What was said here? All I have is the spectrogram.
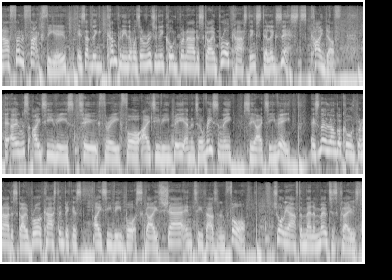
Now, a fun fact for you is that the company that was originally called Granada Sky Broadcasting still exists, kind of. It owns ITV's 2, 3, 4, ITVBe, and until recently, CITV. It's no longer called Granada Sky Broadcasting because ITV bought Sky's share in 2004, shortly after Men and Motors closed,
